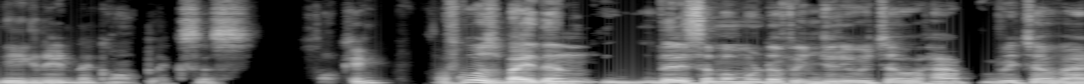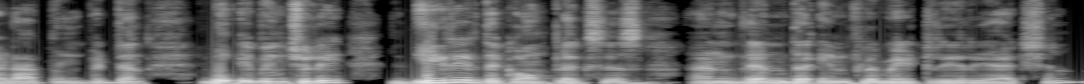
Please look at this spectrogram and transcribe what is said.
degrade the complexes. Okay. Of course, by then there is some amount of injury which have which have had happened, but then they eventually degrade the complexes and then the inflammatory reaction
